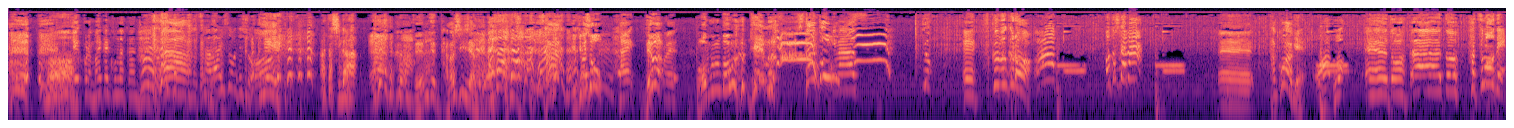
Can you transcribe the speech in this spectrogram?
えこれ毎回こんな感じはい。あかわいそうでしょ？いやいや。私が。全然楽しいじゃない。さあ行きましょう。ーはい。ではボムボムゲームスターいきます。よっ。えー福袋。あお年玉。トえー、たこ揚げ。お。えーとあーと初詣。羽根付き。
